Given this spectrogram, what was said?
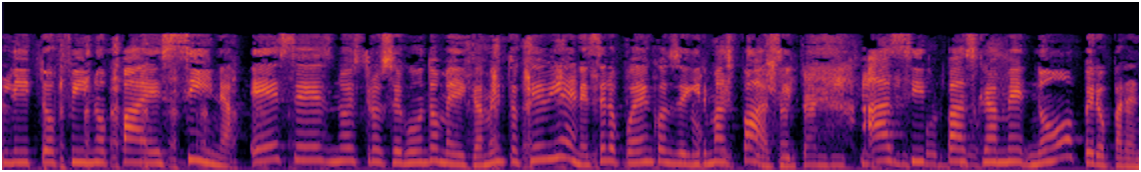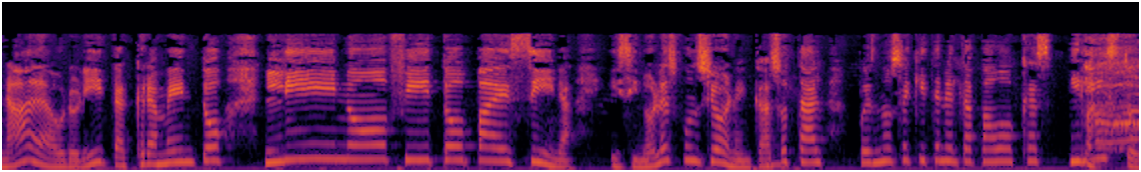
litofino paesina. Ese es nuestro segundo medicamento. Qué bien, ese lo pueden conseguir más fácil. Así pascramento, no, pero para nada, Aurorita. Cramento linofitopaesina. Y si no les funciona en caso tal, pues no se quiten el tapabocas y listo.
